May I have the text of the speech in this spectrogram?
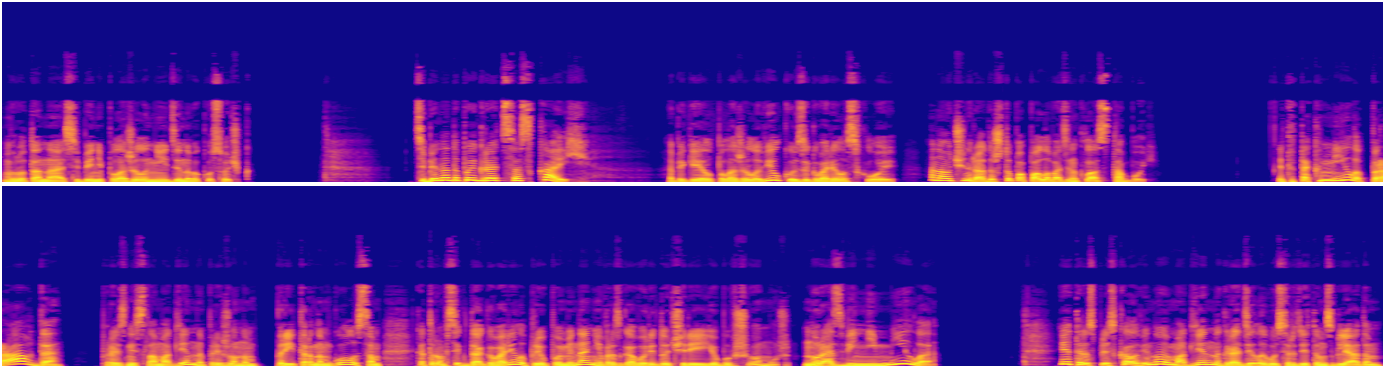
В рот она себе не положила ни единого кусочка. «Тебе надо поиграть со Скай», — Абигейл положила вилку и заговорила с Хлоей. «Она очень рада, что попала в один класс с тобой». «Это так мило, правда?» Произнесла Мадлен напряженным приторным голосом, которым всегда говорила при упоминании в разговоре дочери ее бывшего мужа. «Ну разве не мило?» Это расплескал вино, и Мадлен наградила его сердитым взглядом.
